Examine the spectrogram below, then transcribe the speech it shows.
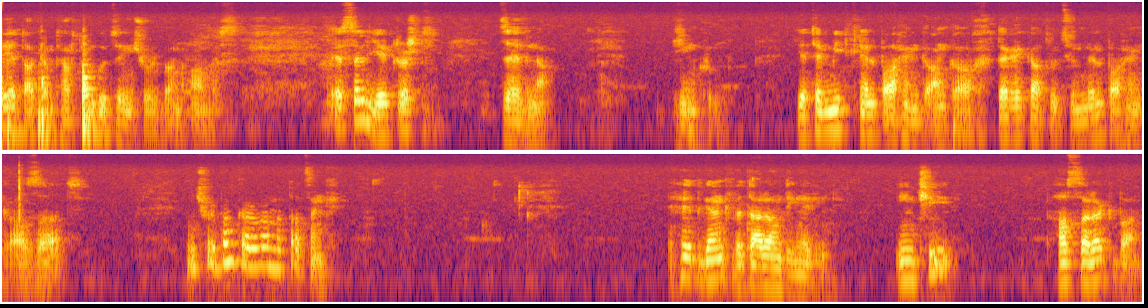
այ այդ ակնթարթում գուցե ինչ որ բան անես։ Էս էլ երկրորդ ձևն է հիմքում։ Եթե միտքն էլ պահենք անկախ, տեղեկատվությունն էլ պահենք ազատ, ինչ որ բան կարող է մտածենք։ Հետ գանք վտարանդիներին։ Ինչի հասարակ բան։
